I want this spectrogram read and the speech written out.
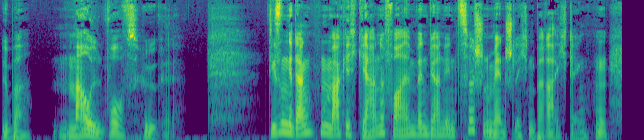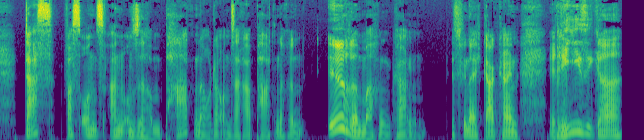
über Maulwurfshügel. Diesen Gedanken mag ich gerne, vor allem wenn wir an den zwischenmenschlichen Bereich denken. Das, was uns an unserem Partner oder unserer Partnerin irre machen kann, ist vielleicht gar kein riesiger,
